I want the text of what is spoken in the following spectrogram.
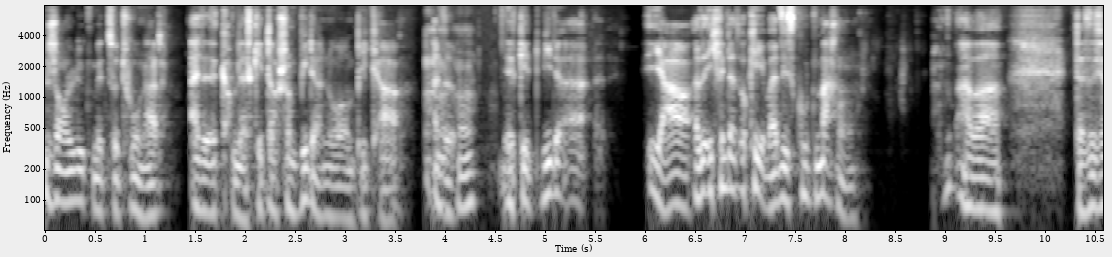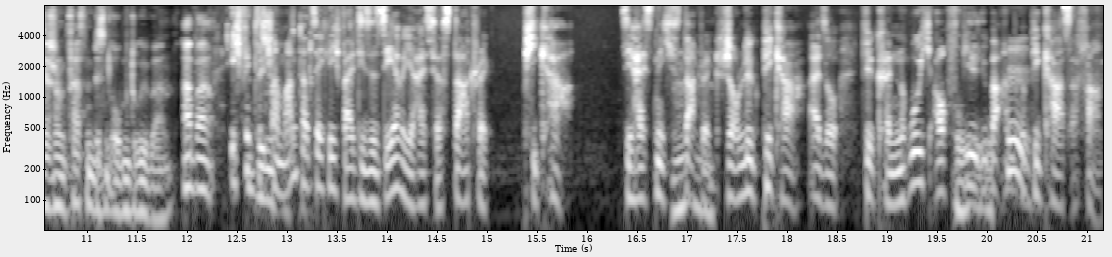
Jean-Luc mit zu tun hat. Also komm, das geht doch schon wieder nur um Picard. Also es geht wieder, ja, also ich finde das okay, weil sie es gut machen. Aber das ist ja schon fast ein bisschen oben drüber. Aber Ich finde es charmant tatsächlich, weil diese Serie heißt ja Star Trek Picard. Sie heißt nicht Star Trek Jean-Luc Picard. Also wir können ruhig auch viel über andere Picards erfahren.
